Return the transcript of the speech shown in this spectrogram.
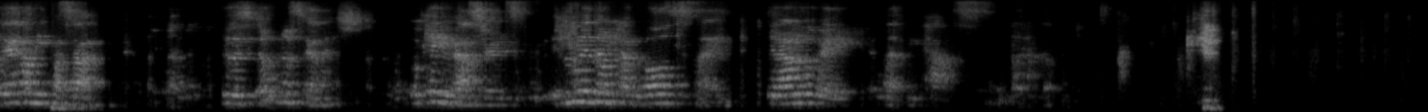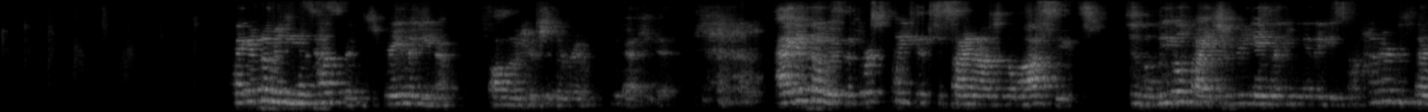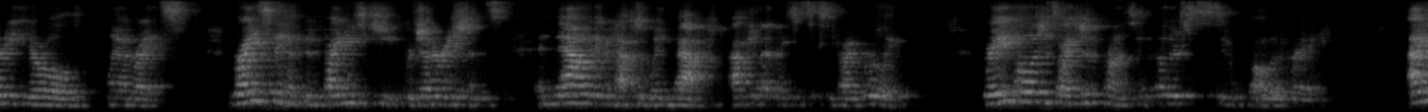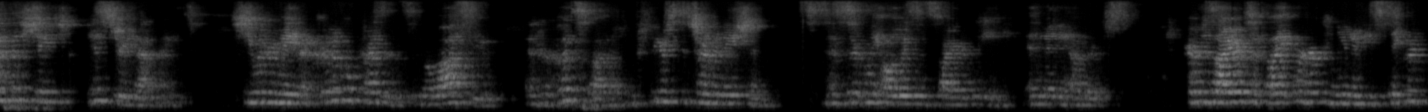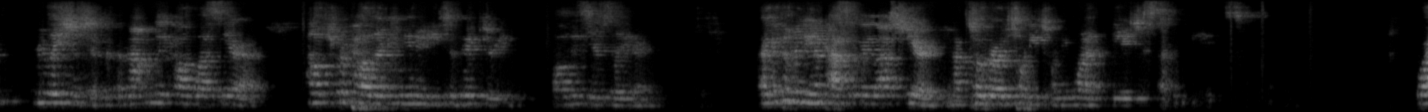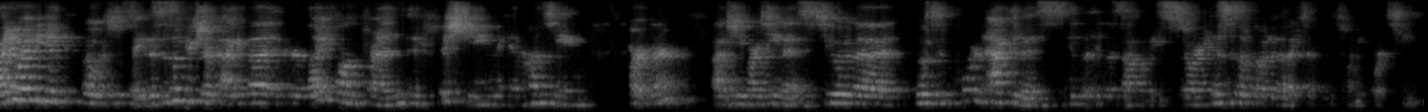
déjame pasar. For those who don't know Spanish, okay, you bastards, if you men don't have the balls to sign, get out of the way and let me pass. Agatha Medina's husband, Ray Medina, followed her to the room. You bet he did. Agatha was the first plaintiff to sign on to the lawsuit, to the legal fight to regain the community's one hundred and thirty-year-old land rights. Rights they had been fighting to keep for generations, and now they would have to win back after that nineteen sixty-five ruling. Ray followed his wife to the front, and others soon followed Ray. Agatha shaped history that night. She would remain a critical presence in the lawsuit, and her chutzpah and fierce determination has certainly always inspired me and many others. Her desire to fight for her community's sacred relationship with the mountain they called La Sierra helped propel their community to victory all these years later. Agatha Medina passed away last year in October of 2021 at the age of 78. Why do I begin? Oh, I should say, this is a picture of Agatha and her lifelong friend and fishing and hunting partner, uh, Jean Martinez, two of the most important activists in the, in the Southwest story. And this is a photo that I took in 2014.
